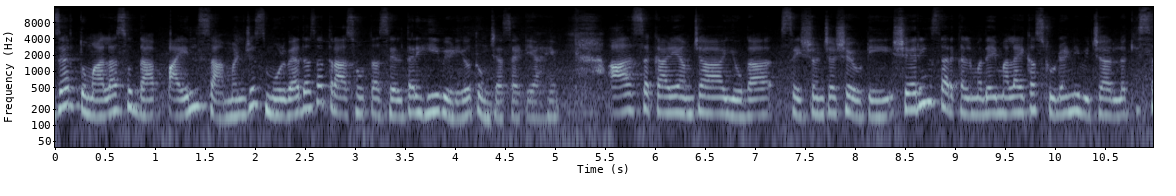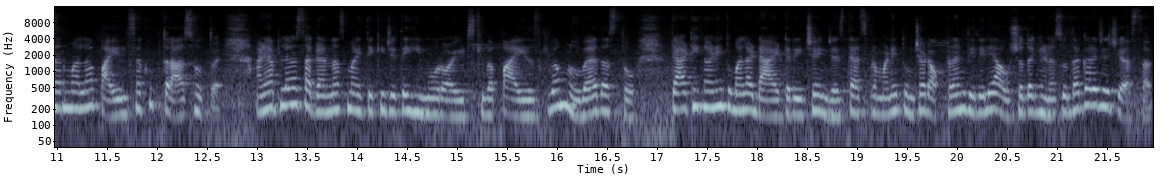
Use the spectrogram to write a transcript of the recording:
जर तुम्हाला सुद्धा पाईलचा म्हणजेच मूळव्याधाचा त्रास होत असेल तर ही व्हिडिओ तुमच्यासाठी आहे. आज सकाळी आमच्या योगा सेशनच्या शेवटी शेअरिंग सर्कलमध्ये मला एका स्टुडंटनी विचारलं की सर मला पाईलचा खूप त्रास होतो आहे आणि आपल्याला सगळ्यांनाच माहिती आहे की जिथे हिमोरॉइड्स किंवा पाईल्स किंवा मूळव्याध असतो त्या ठिकाणी तुम्हाला डायटरी चेंजेस त्याचप्रमाणे तुमच्या डॉक्टरांनी दिलेली औषधं घेणंसुद्धा गरजेची असतात.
